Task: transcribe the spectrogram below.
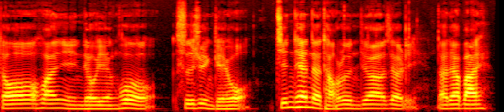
都欢迎留言或私讯给我。今天的讨论就到这里，大家拜。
